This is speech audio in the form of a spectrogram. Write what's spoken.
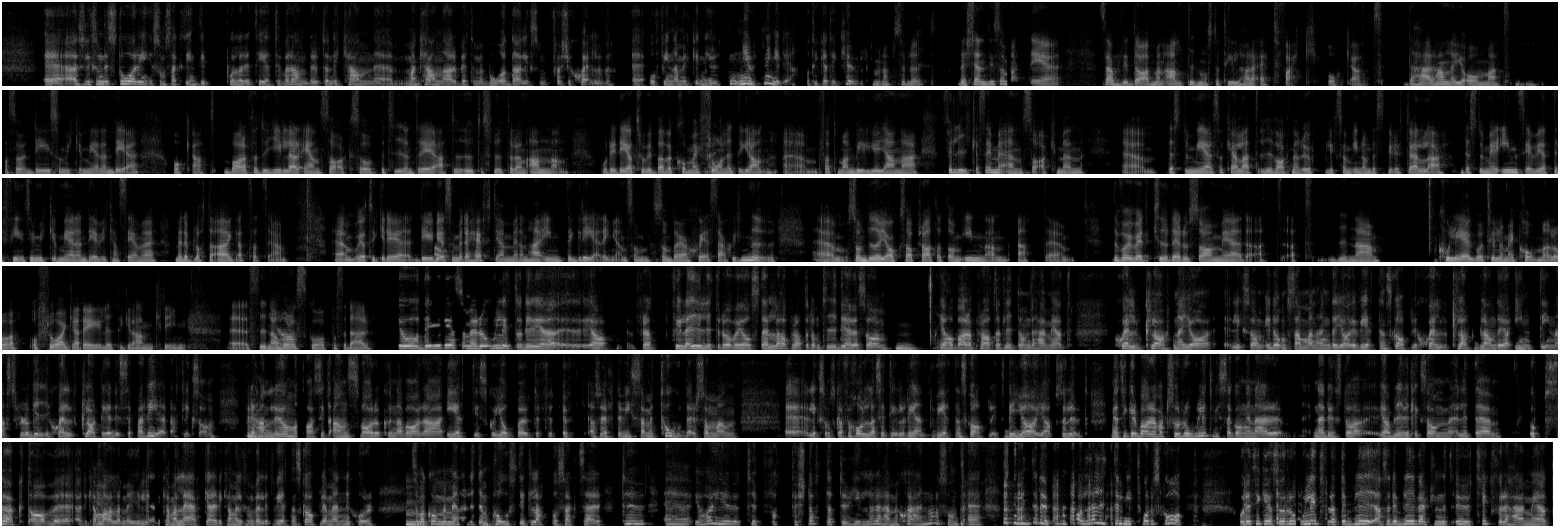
Eh, alltså liksom det står som sagt inte i polaritet till varandra utan det kan, eh, man kan arbeta med båda liksom för sig själv eh, och finna mycket njut, njutning i det och tycka att det är kul. Men absolut. Det känns ju som att det är, särskilt idag, att man alltid måste tillhöra ett fack och att det här handlar ju om att Alltså det är så mycket mer än det. Och att bara för att du gillar en sak så betyder inte det att du utesluter en annan. Och det är det jag tror vi behöver komma ifrån Nej. lite grann. Um, för att man vill ju gärna förlika sig med en sak men um, desto mer så kallat vi vaknar upp liksom inom det spirituella desto mer inser vi att det finns ju mycket mer än det vi kan se med, med det blotta ögat så att säga. Um, och jag tycker det, det är ju ja. det som är det häftiga med den här integreringen som, som börjar ske särskilt nu. som du och jag också har pratat om innan att det var ju väldigt kul det du sa med att, att dina kollegor till och med kommer och, och frågar dig lite grann kring eh, sina ja. horoskop och sådär. Jo, det är det som är roligt och det är, ja, för att fylla i lite då vad jag och Stella har pratat om tidigare så mm. jag har bara pratat lite om det här med att Självklart när jag, liksom, i de sammanhang där jag är vetenskaplig, självklart blandar jag inte in astrologi. Självklart är det separerat. Liksom. För mm. det handlar ju om att ta sitt ansvar och kunna vara etisk och jobba utifrån, alltså efter vissa metoder som man eh, liksom ska förhålla sig till rent vetenskapligt. Det gör jag absolut. Men jag tycker det bara har varit så roligt vissa gånger när, när det står, jag har blivit liksom lite uppsökt av, eh, det kan vara alla möjliga, det kan vara läkare, det kan vara liksom väldigt vetenskapliga människor mm. som har kommit med en liten post-it-lapp och sagt så här, du, eh, jag har ju typ fått förstått att du gillar det här med stjärnor och sånt. Eh, skulle inte du kunna kolla lite mitt horoskop? Och det tycker jag är så roligt för att det blir, alltså det blir verkligen ett uttryck för det här med att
